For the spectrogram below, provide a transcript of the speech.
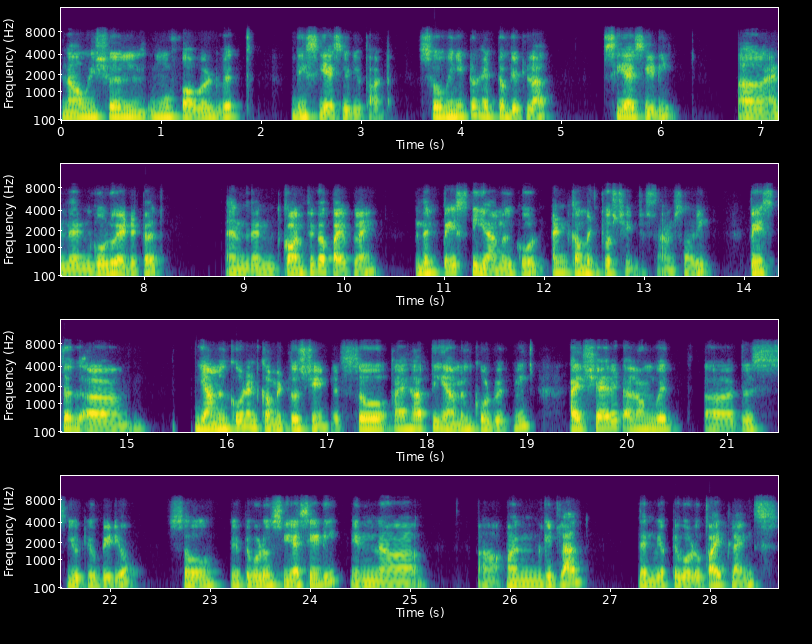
Now we shall move forward with the CI/CD part. So we need to head to GitLab, CI/CD, uh, and then go to editor, and then configure pipeline, and then paste the YAML code and commit those changes. I'm sorry, paste the um, YAML code and commit those changes. So I have the YAML code with me. I'll share it along with uh, this YouTube video. So we have to go to CI/CD in uh, uh, on GitLab. Then we have to go to pipelines.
